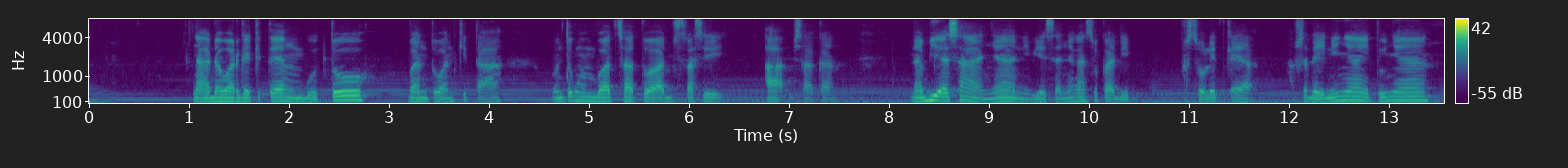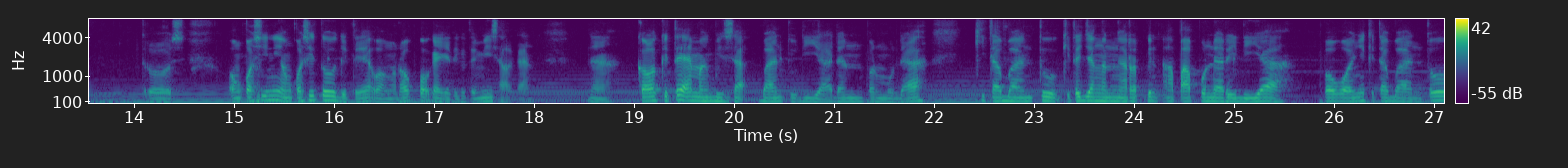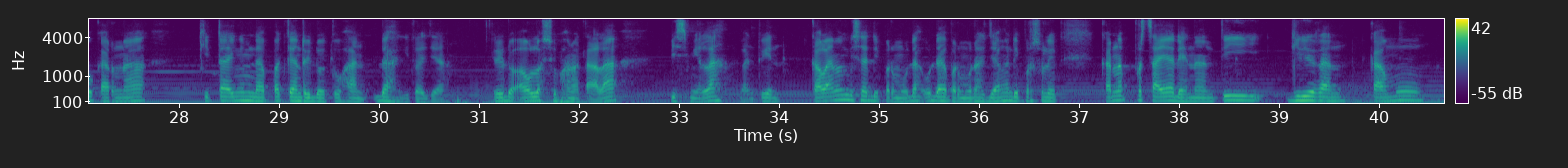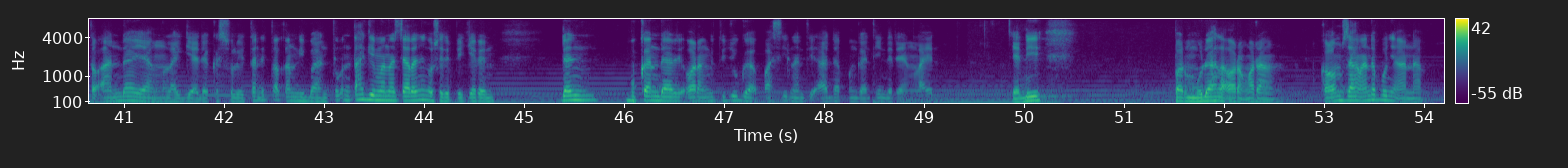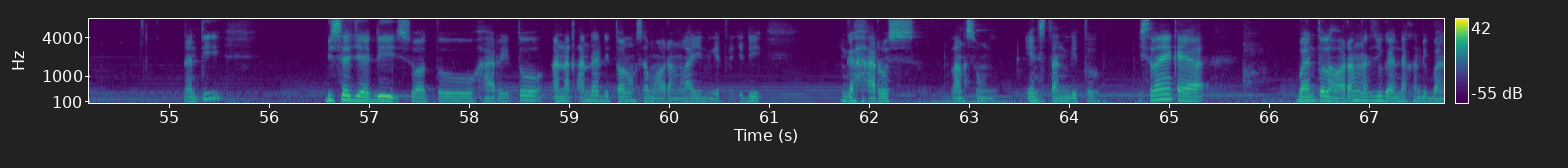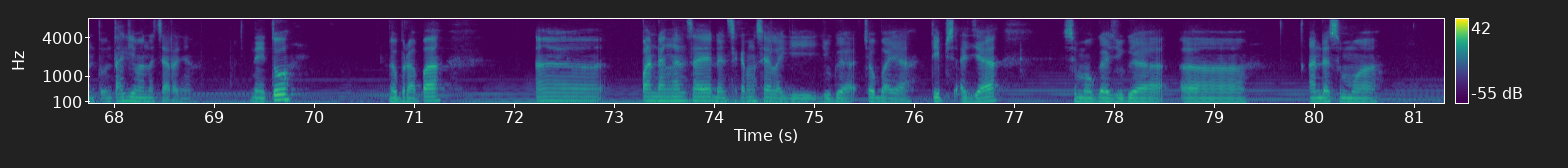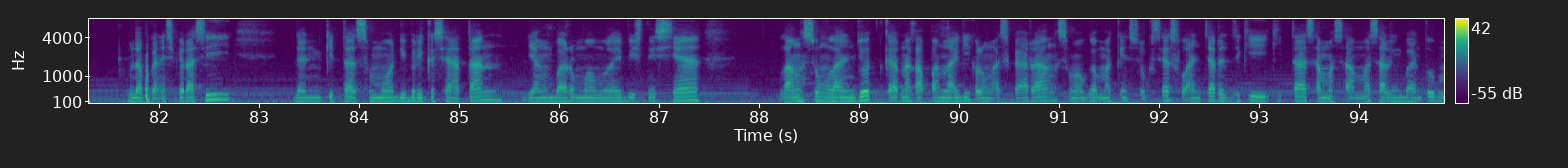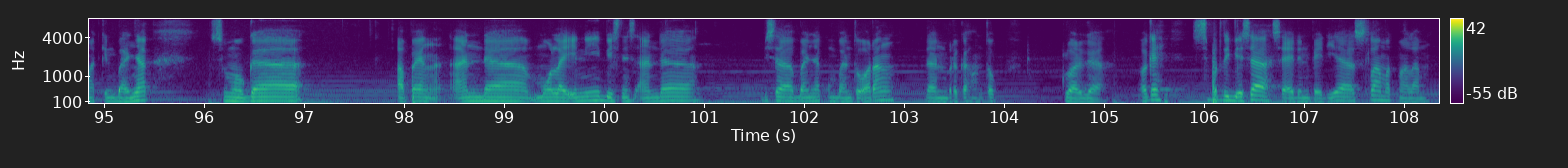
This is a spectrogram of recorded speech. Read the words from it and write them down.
Nah, ada warga kita yang butuh bantuan kita untuk membuat satu administrasi A misalkan Nah biasanya nih, biasanya kan suka dipersulit kayak harus ada ininya, itunya, terus ongkos ini, ongkos itu gitu ya, uang rokok kayak gitu-gitu misalkan. Nah kalau kita emang bisa bantu dia dan permudah, kita bantu, kita jangan ngarepin apa pun dari dia. Pokoknya kita bantu karena kita ingin mendapatkan ridho Tuhan. Udah gitu aja. Ridho Allah Subhanahu wa taala. Bismillah, bantuin. Kalau emang bisa dipermudah, udah permudah, jangan dipersulit. Karena percaya deh nanti giliran kamu atau Anda yang lagi ada kesulitan itu akan dibantu. Entah gimana caranya gak usah dipikirin. Dan bukan dari orang itu juga, pasti nanti ada pengganti dari yang lain. Jadi permudahlah orang-orang. Kalau misalkan Anda punya anak, nanti bisa jadi suatu hari itu anak Anda ditolong sama orang lain gitu. Jadi nggak harus langsung instan gitu. Istilahnya kayak bantulah orang nanti juga Anda akan dibantu entah gimana caranya. Nah itu beberapa uh, pandangan saya dan sekarang saya lagi juga coba ya tips aja. Semoga juga uh, Anda semua mendapatkan inspirasi dan kita semua diberi kesehatan yang baru mau mulai bisnisnya langsung lanjut karena kapan lagi? Kalau nggak sekarang semoga makin sukses lancar rezeki kita sama-sama saling bantu makin banyak. Semoga apa yang anda mulai ini bisnis anda bisa banyak membantu orang dan berkah untuk keluarga. Oke seperti biasa saya Pedia. Selamat malam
